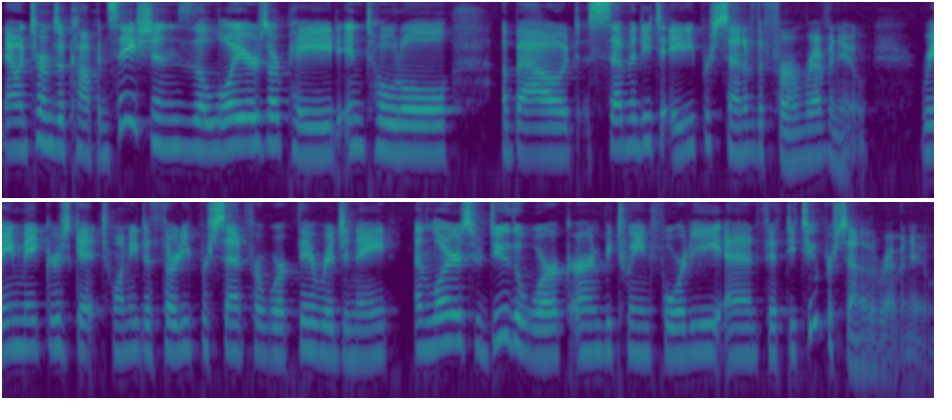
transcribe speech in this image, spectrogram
Now, in terms of compensations, the lawyers are paid in total about 70 to 80% of the firm revenue. Rainmakers get 20 to 30% for work they originate, and lawyers who do the work earn between 40 and 52% of the revenue.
